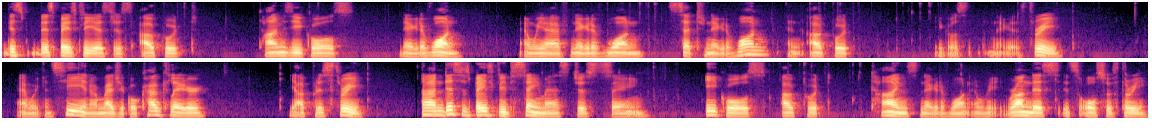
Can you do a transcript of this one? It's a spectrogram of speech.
this, this basically is just output times equals negative 1. And we have negative 1 set to negative 1 and output equals negative 3. And we can see in our magical calculator, the output is 3. And this is basically the same as just saying equals output times negative 1 and we run this it's also 3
